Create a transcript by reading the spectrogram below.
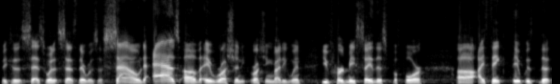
because that's what it says. There was a sound as of a rushing, rushing mighty wind. You've heard me say this before. Uh, I think it was the.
